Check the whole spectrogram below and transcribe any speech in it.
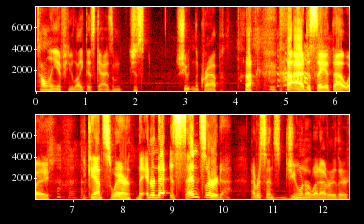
Tell me if you like this, guys. I'm just shooting the crap. I had to say it that way. You can't swear. The internet is censored. Ever since June or whatever, they're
